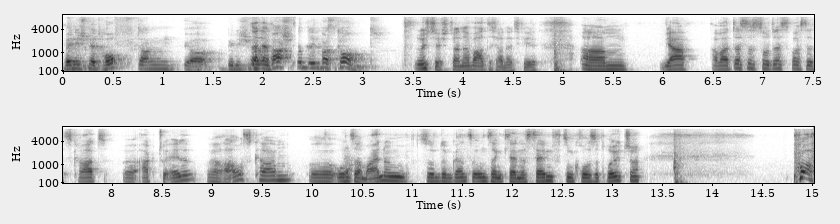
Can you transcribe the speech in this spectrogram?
wenn ich nicht hoffe, dann ja, bin ich überrascht von dem, was kommt. Richtig, dann erwarte ich auch nicht viel. Ähm, ja, Aber das ist so das, was jetzt gerade äh, aktuell äh, rauskam. Äh, unsere ja. Meinung zu dem Ganzen, unser kleines Senf zum große Brötchen. Boah,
